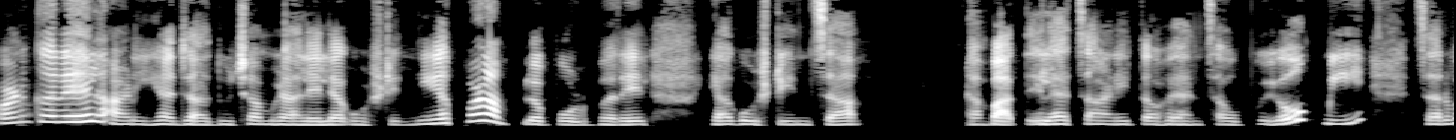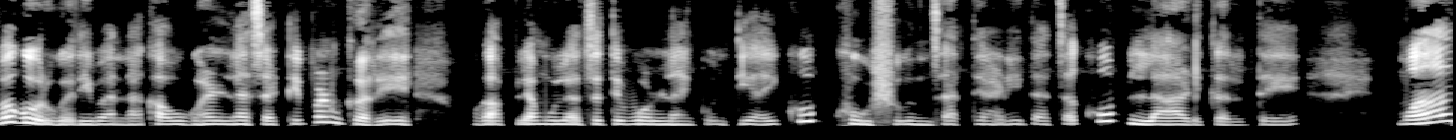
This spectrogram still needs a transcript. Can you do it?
पण करेल आणि ह्या जादूच्या मिळालेल्या गोष्टींनी पण आपलं पोट भरेल. ह्या गोष्टींचा बातेल्याचा आणि तव्यांचा उपयोग मी सर्व गोरगरिबांना खाऊ घालण्यासाठी पण करेल. मग आपल्या मुलाचं ते बोलणं ऐकून ती आई खूप खुश होऊन जाते आणि त्याचा खूप लाड करते. मग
